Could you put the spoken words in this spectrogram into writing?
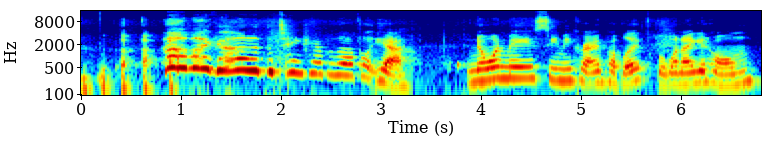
oh my god, the tank trap was awful. Yeah. No one may see me cry in public, but when I get home,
